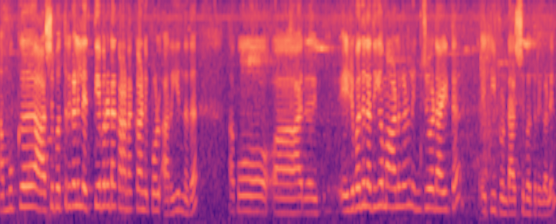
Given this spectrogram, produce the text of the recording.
നമുക്ക് ആശുപത്രികളിൽ എത്തിയവരുടെ കണക്കാണ് ഇപ്പോൾ അറിയുന്നത്. അപ്പോൾ എഴുപതിലധികം ആളുകൾ ഇഞ്ചുവേർഡ് ആയിട്ട് എത്തിയിട്ടുണ്ട് ആശുപത്രികളിൽ.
